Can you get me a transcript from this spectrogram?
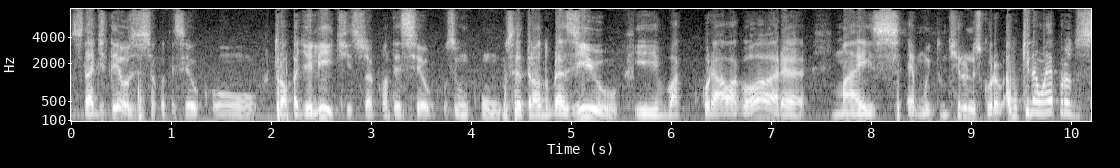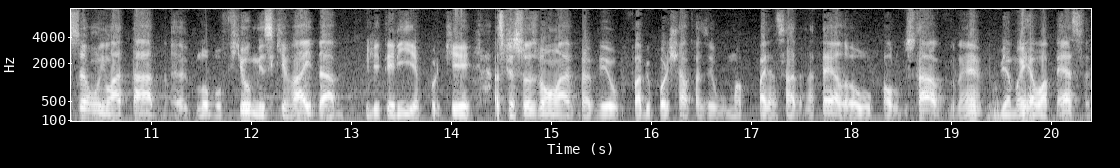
Cidade de Deus, isso aconteceu com Tropa de Elite, isso aconteceu com, com o Central do Brasil e Bacurau agora, mas é muito um tiro no escuro. O que não é produção enlatada Globo Filmes que vai dar bilheteria, porque as pessoas vão lá para ver o Fábio Porchat fazer uma palhaçada na tela, ou o Paulo Gustavo, né? Minha mãe é uma peça.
